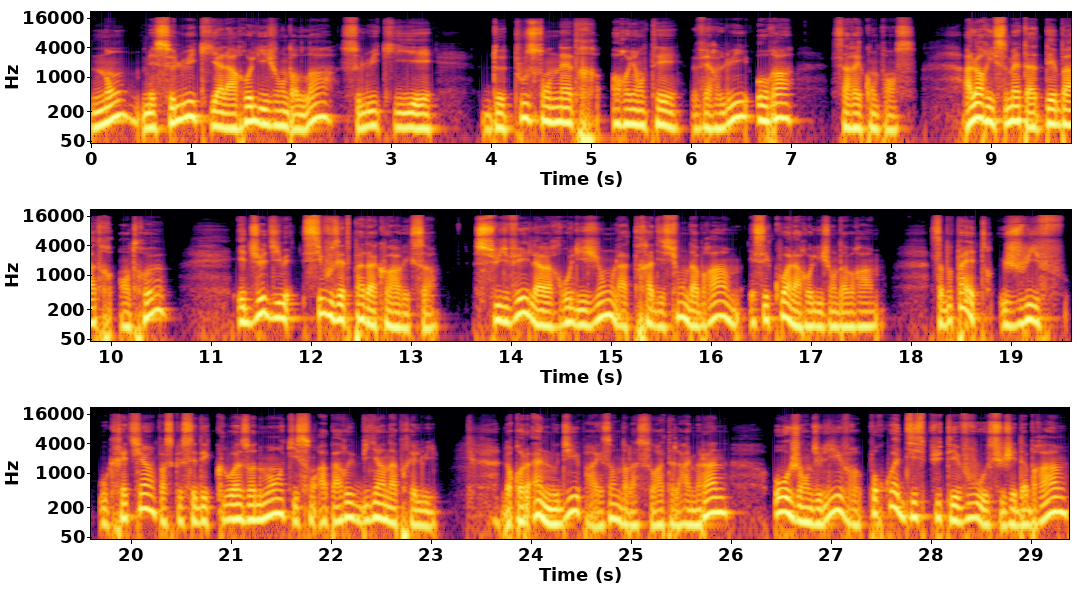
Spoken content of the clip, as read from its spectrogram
non, mais celui qui a la religion d'Allah, celui qui est de tout son être orienté vers lui, aura sa récompense. Alors ils se mettent à débattre entre eux, et Dieu dit, si vous n'êtes pas d'accord avec ça, suivez la religion, la tradition d'Abraham. Et c'est quoi la religion d'Abraham? Ça peut pas être juif ou chrétien, parce que c'est des cloisonnements qui sont apparus bien après lui. Le Coran nous dit, par exemple, dans la Sourate Al-Imran, Ô gens du livre, pourquoi disputez-vous au sujet d'Abraham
